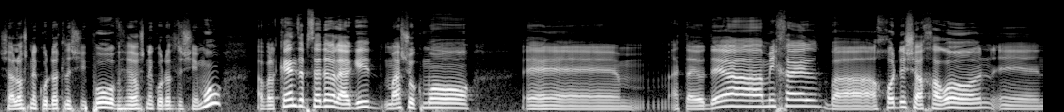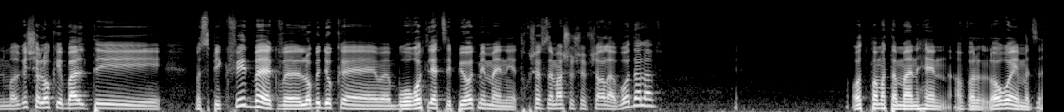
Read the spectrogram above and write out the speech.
שלוש נקודות לשיפור ושלוש נקודות לשימור, אבל כן זה בסדר להגיד משהו כמו... אתה יודע, מיכאל, בחודש האחרון אני מרגיש שלא קיבלתי מספיק פידבק ולא בדיוק ברורות לי הציפיות ממני. אתה חושב שזה משהו שאפשר לעבוד עליו? עוד פעם אתה מהנהן, אבל לא רואים את זה.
